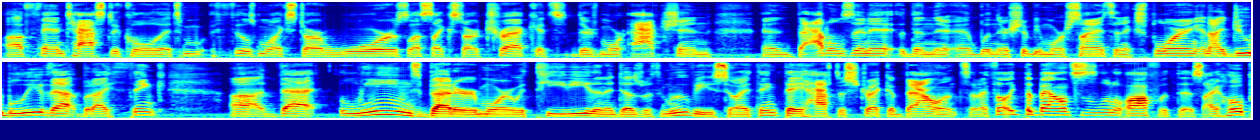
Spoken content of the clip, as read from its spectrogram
uh, fantastical. It's, it feels more like Star Wars, less like Star Trek. It's there's more action and battles in it than there, when there should be more science and exploring. And I do believe that, but I think uh, that leans better more with TV than it does with movies. So I think they have to strike a balance, and I feel like the balance is a little off with this. I hope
